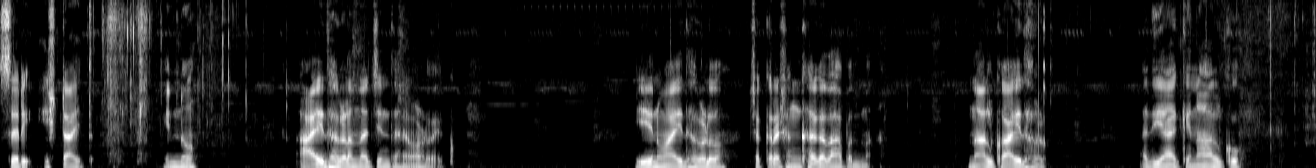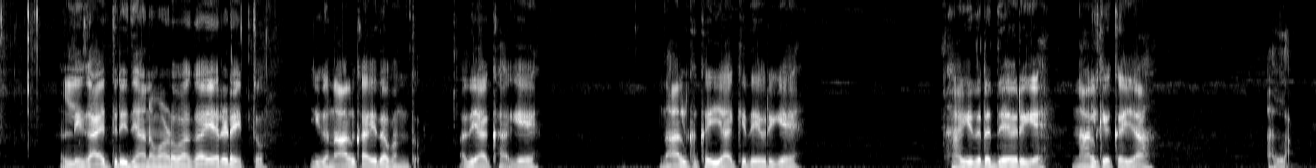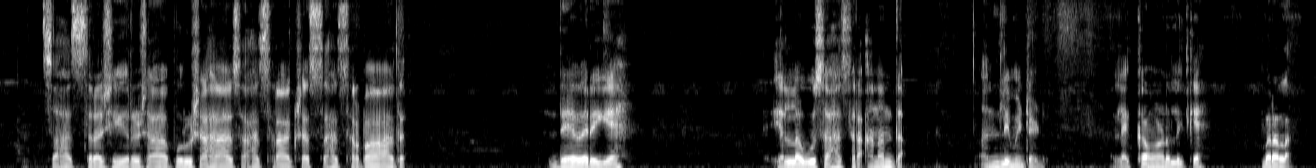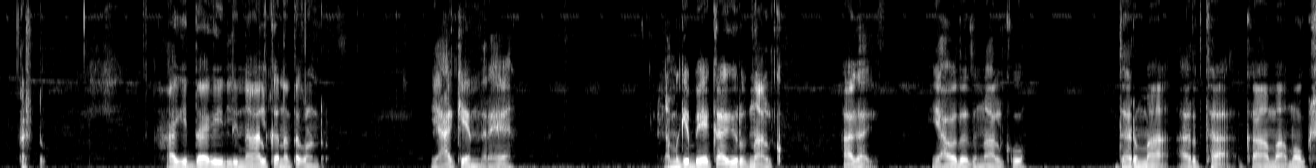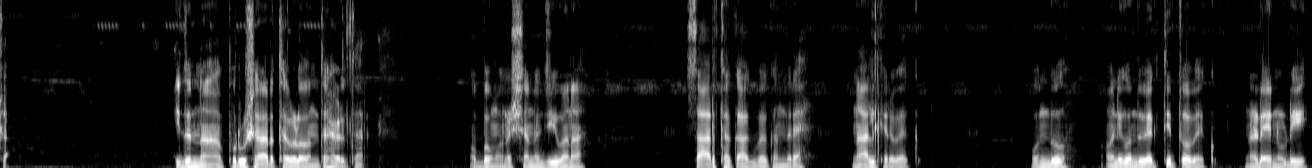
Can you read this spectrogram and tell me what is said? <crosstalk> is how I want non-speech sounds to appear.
ಸರಿ, ಇಷ್ಟ ಆಯಿತು. ಇನ್ನು ಆಯುಧಗಳನ್ನು ಚಿಂತನೆ ಮಾಡಬೇಕು. ಏನು ಆಯುಧಗಳು? ಚಕ್ರಶಂಖ, ಗದಾಪದ್ಮ. ನಾಲ್ಕು ಆಯುಧಗಳು. ಅದು ಯಾಕೆ ನಾಲ್ಕು? ಅಲ್ಲಿ ಗಾಯತ್ರಿ ಧ್ಯಾನ ಮಾಡುವಾಗ ಎರಡೇ ಇತ್ತು. ಈಗ ನಾಲ್ಕು ಆಯುಧ ಬಂತು. ಅದು ಯಾಕೆ ಹಾಗೆ? ನಾಲ್ಕು ಕೈ ಹಾಕಿ ದೇವರಿಗೆ. ಹಾಗಿದ್ರೆ ದೇವರಿಗೆ ನಾಲ್ಕೇ ಕೈಯಾ? ಅಲ್ಲ. ಸಹಸ್ರ ಶೀರ್ಷ ಪುರುಷ ಸಹಸ್ರಾಕ್ಷ ಸಹಸ್ರಪಾತ್ ದೇವರಿಗೆ ಎಲ್ಲವೂ ಸಹಸ್ರ, ಅನಂತ ಅನ್ಲಿಮಿಟೆಡ್ ಲೆಕ್ಕ ಮಾಡಲಿಕ್ಕೆ ಬರಲ್ಲ, ಅಷ್ಟು. ಹಾಗಿದ್ದಾಗ ಇಲ್ಲಿ ನಾಲ್ಕನ್ನು ತಗೊಂಡ್ರು. ಯಾಕೆ ಅಂದರೆ ನಮಗೆ ಬೇಕಾಗಿರೋದು ನಾಲ್ಕು. ಹಾಗಾಗಿ ಯಾವುದದು ನಾಲ್ಕು? ಧರ್ಮ, ಅರ್ಥ, ಕಾಮ, ಮೋಕ್ಷ. ಇದನ್ನು ಪುರುಷಾರ್ಥಗಳು ಅಂತ ಹೇಳ್ತಾರೆ. ಒಬ್ಬ ಮನುಷ್ಯನ ಜೀವನ ಸಾರ್ಥಕ ಆಗಬೇಕಂದ್ರೆ ನಾಲ್ಕಿರಬೇಕು. ಒಂದು, ಅವನಿಗೊಂದು ವ್ಯಕ್ತಿತ್ವ ಬೇಕು. ನಡೆ, ನುಡಿ,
